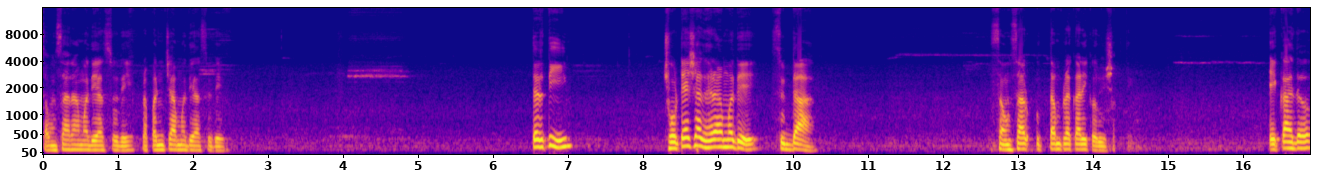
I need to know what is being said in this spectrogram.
संसारामध्ये असू दे प्रपंचामध्ये असू दे तर ती छोट्याशा घरामध्ये सुद्धा संसार उत्तम प्रकारे करू शकते. एखादं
